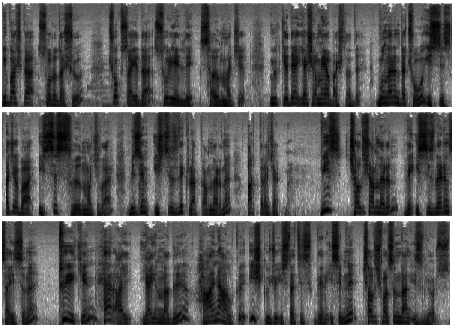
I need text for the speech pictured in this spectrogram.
Bir başka soru da şu. Çok sayıda Suriyeli sığınmacı ülkede yaşamaya başladı. Bunların da çoğu işsiz. Acaba işsiz sığınmacılar bizim işsizlik rakamlarını arttıracak mı? Biz çalışanların ve işsizlerin sayısını TÜİK'in her ay yayınladığı Hane Halkı İş Gücü İstatistikleri isimli çalışmasından izliyoruz.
